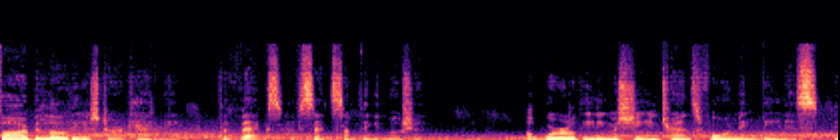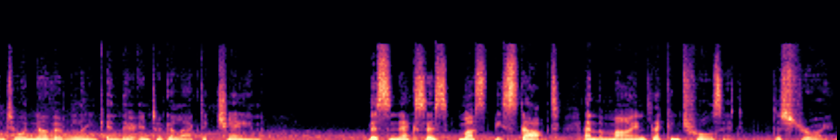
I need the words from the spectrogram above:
Far below the Ishtar Academy, the Vex have set something in motion. A world-eating machine transforming Venus into another link in their intergalactic chain. This nexus must be stopped, and the mind that controls it destroyed.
